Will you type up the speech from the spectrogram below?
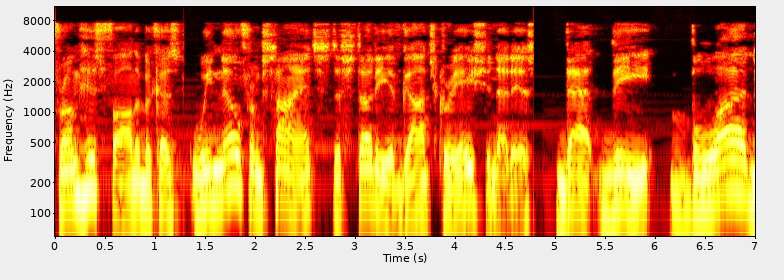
from his Father because we know from science, the study of God's creation, that is, that the blood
